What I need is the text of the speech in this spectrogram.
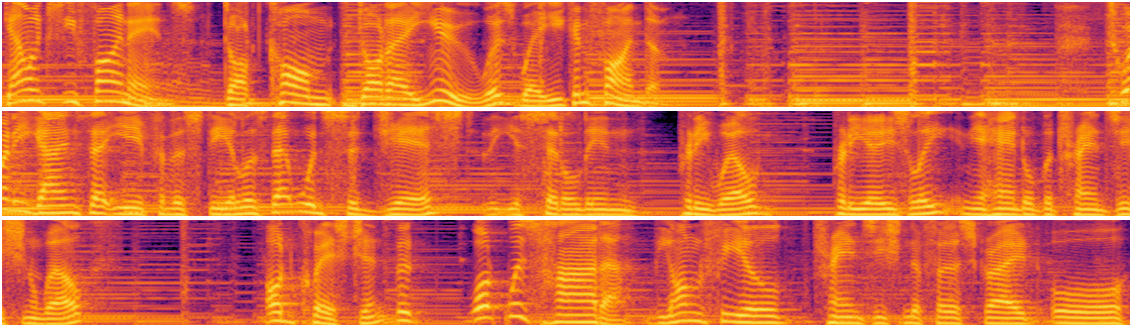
GalaxyFinance.com.au is where you can find them. 20 games that year for the Steelers. That would suggest that you settled in pretty well, pretty easily, and you handled the transition well. Odd question, but what was harder, the on field transition to first grade or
